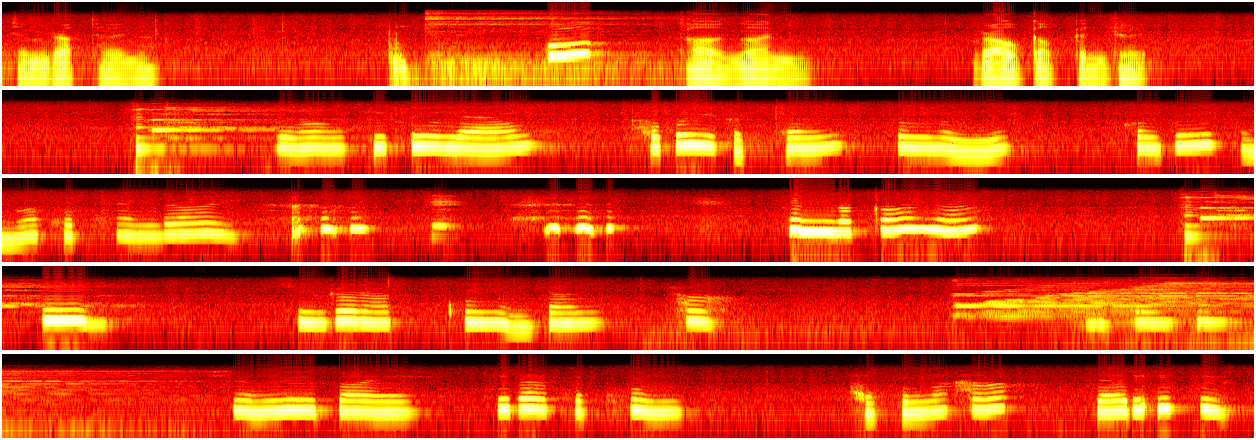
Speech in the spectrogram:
ฉันรักเธอนะเอ๊ะถ้างั้น เรากลับกันเถอะลองคิดดูแล้ว เขาก็อยู่กับฉันเสมอ คนที่สามารถพบแทนได้ฉันรักก็นะอืมฉันก็รักคุณเหมือนกันค่ะฉันดีใจที่ได้พบคุณขอบคุณนะคะ Daddy is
